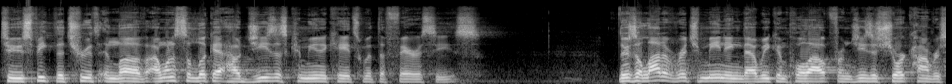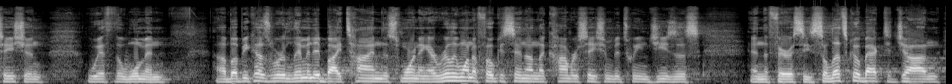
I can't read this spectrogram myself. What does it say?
to speak the truth in love, I want us to look at how Jesus communicates with the Pharisees. There's a lot of rich meaning that we can pull out from Jesus' short conversation with the woman. Uh, but because we're limited by time this morning, I really want to focus in on the conversation between Jesus and the Pharisees. So let's go back to John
